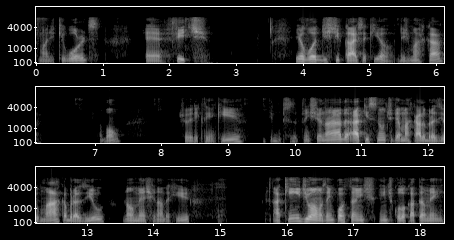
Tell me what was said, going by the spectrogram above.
chamar de keywords, é fit. Eu vou desticar isso aqui, ó, desmarcar, tá bom? Deixa eu ver o que tem aqui. Aqui não precisa preencher nada. Aqui se não tiver marcado Brasil, marca Brasil, não mexe nada aqui. Aqui em idiomas é importante a gente colocar também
